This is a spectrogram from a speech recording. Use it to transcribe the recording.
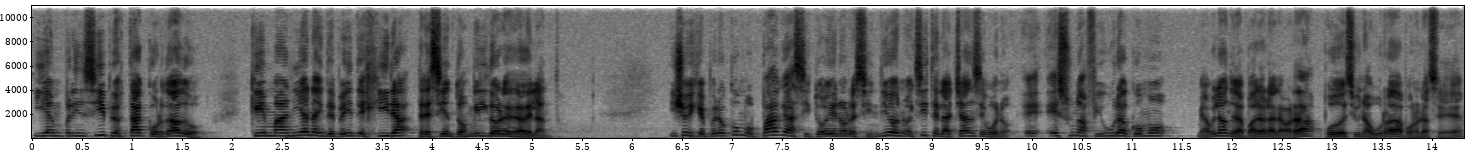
y en principio está acordado que mañana Independiente gira 300 mil dólares de adelanto. Y yo dije, pero ¿cómo paga si todavía no rescindió? No existe la chance. Bueno, e- es una figura como... Me hablaron de la palabra, la verdad. Puedo decir una burrada, porque no la sé, ¿eh?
